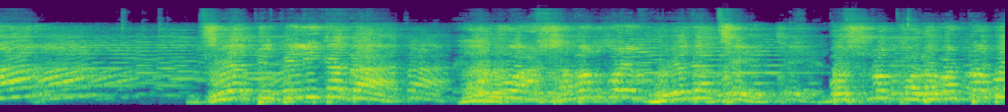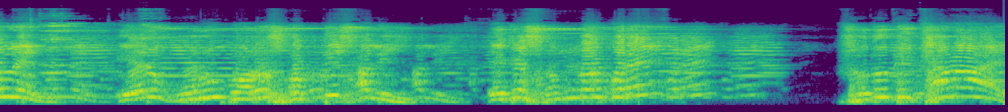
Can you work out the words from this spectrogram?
আর যে পিপিলিকাটা মধু আস্বাদন করে ঘুরে যাচ্ছে, বৈষ্ণব পদকর্তা বললেন, এর গুরু বড় শক্তিশালী। একে সুন্দর করে শুধু দীক্ষা নয়,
